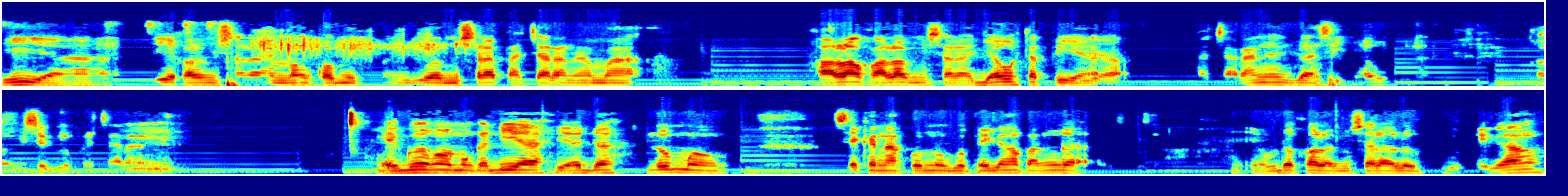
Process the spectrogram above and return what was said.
Iya, iya kalau misalnya emang komitmen gue misalnya pacaran sama kalau kalau misalnya jauh tapi ya Iya. pacarannya gak sih jauh. Kalau misalnya gue pacaran, Hmm. ya gue ngomong ke dia, ya udah, lu mau second akun lu gue pegang apa enggak? Ya udah kalau misalnya lu gue pegang,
